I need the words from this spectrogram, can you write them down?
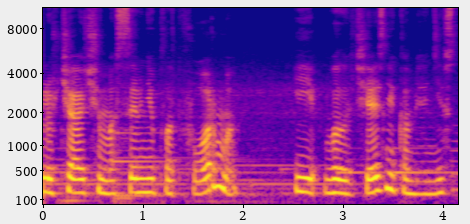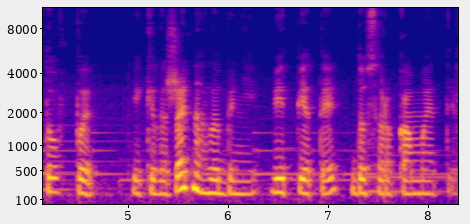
включаючи масивні платформи і величезні кам'яні стовпи, які лежать на глибині від 5 до 40 метрів.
